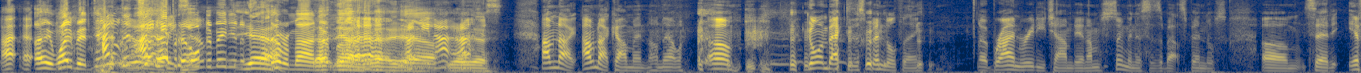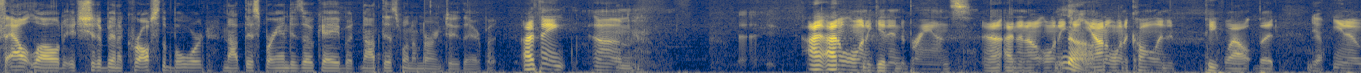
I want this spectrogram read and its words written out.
I, I, Hey, wait a minute. Did I don't- did I that don't happen think at so. Old Dominion? Yeah. Never mind. Never mind. yeah, yeah, yeah. I mean, I, Yeah, I yeah. just I'm not. I'm not commenting on that one. Um, going back to the spindle thing, uh, Brian Reedy chimed in. I'm assuming this is about spindles. Um, said if outlawed, it should have been across the board. Not this brand is okay, but not this one I'm referring to there. But I think um, I, I don't want to get into brands, uh, and I don't want to. No. You know, I don't want to call into people out, but Yeah. you know,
